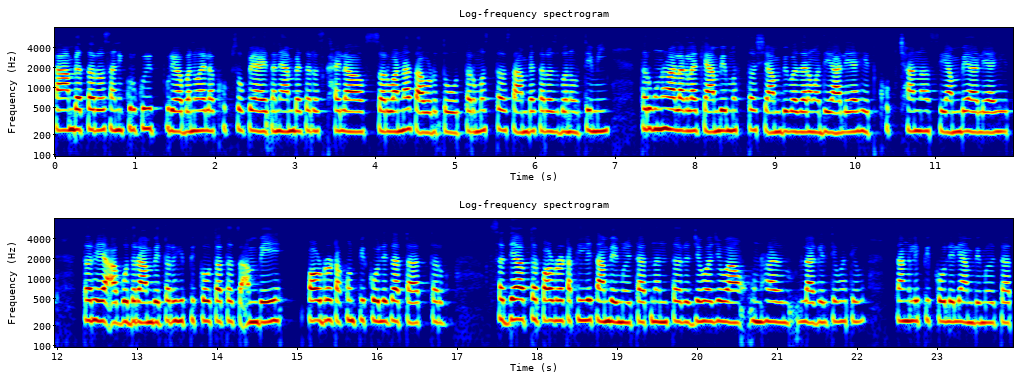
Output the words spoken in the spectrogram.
ह्या आंब्याचा रस आणि कुरकुरीत पुऱ्या बनवायला खूप सोप्या आहेत आणि आंब्याचा रस खायला सर्वांनाच आवडतो. तर मस्त असा आंब्याचा रस बनवते मी. तर उन्हाळा लागला की आंबे मस्त असे आंबे बाजारामध्ये आले आहेत. खूप छान असे आंबे आले आहेत. तर हे अगोदर आंबे तर हे पिकवतातच. आंबे पावडर टाकून पिकवले जातात. तर सध्या तर पावडर टाकलेलेच आंबे मिळतात. नंतर जेव्हा जेव्हा उन्हाळा लागेल तेव्हा तेव्हा चांगले पिकवलेले आंबे मिळतात.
